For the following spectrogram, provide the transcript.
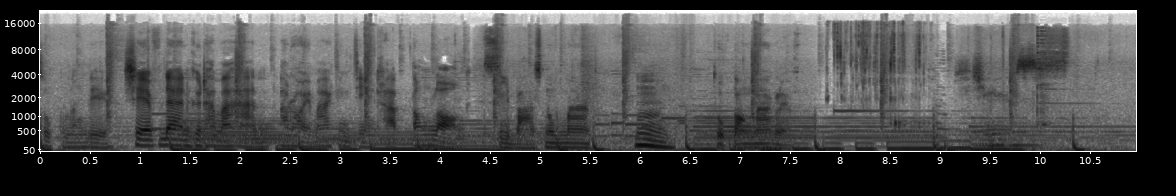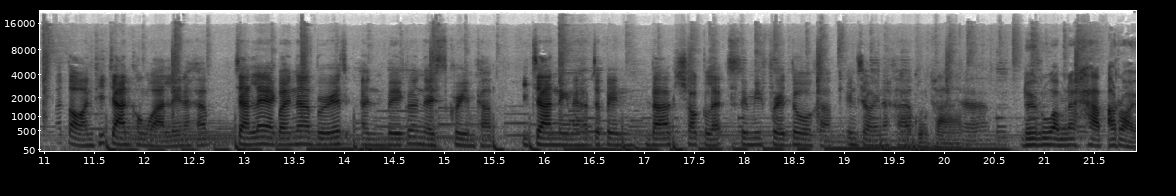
สุกกำลังดี เชฟแดนคือทำอาหารอร่อยมากจริง ๆ ครับ ต้องลอง ซีบาสนุ่มมาก อืม ถูกต้องมากเลย มาต่อกันที่จานของหวานเลยนะครับ จานแรก banana bread and bacon ice cream ครับ อีกจานหนึ่งนะครับจะเป็น dark chocolate semi freddo ครับ enjoy นะคขรัอบบคุณครับโดยรวมนะครับ อร่อย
